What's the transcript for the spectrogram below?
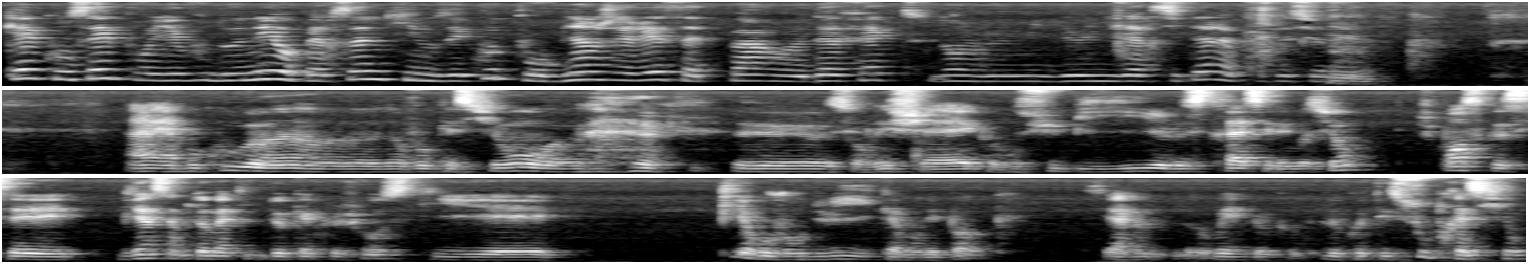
Quels conseils pourriez-vous donner aux personnes qui nous écoutent pour bien gérer cette part euh, d'affect dans le milieu universitaire et professionnel? Ah, il y a beaucoup hein, dans vos questions sur l'échec, on subit, le stress et l'émotion. Je pense que c'est bien symptomatique de quelque chose qui est pire aujourd'hui qu'à mon époque. C'est-à-dire le, le, côté sous pression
